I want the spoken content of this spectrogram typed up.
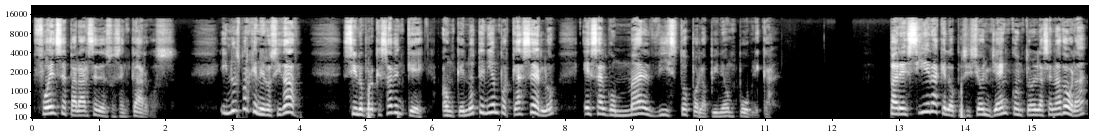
fue en separarse de sus encargos. Y no es por generosidad, sino porque saben que, aunque no tenían por qué hacerlo, es algo mal visto por la opinión pública. Pareciera que la oposición ya encontró en la senadora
